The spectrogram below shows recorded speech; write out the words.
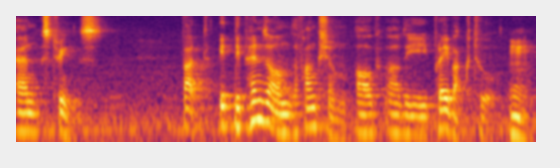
and strings. But it depends on the function of uh, the playback tool. Mm.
